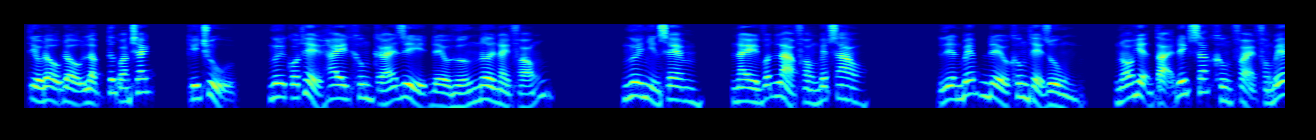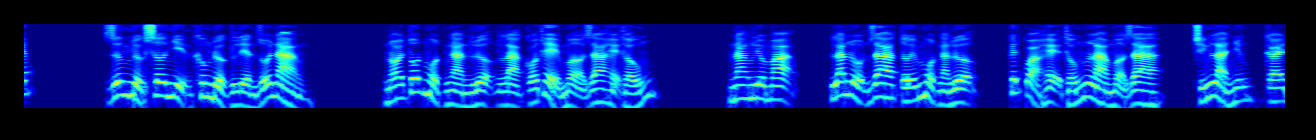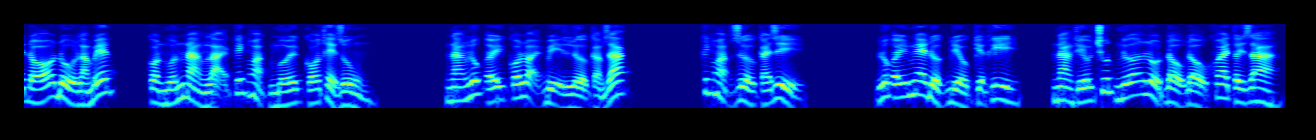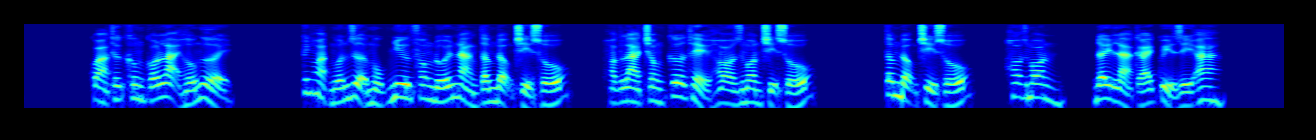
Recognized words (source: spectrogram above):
Tiểu đậu đậu lập tức oán trách, ký chủ, ngươi có thể hay không cái gì đều hướng nơi này phóng. Ngươi nhìn xem, này vẫn là phòng bếp sao. Liên bếp đều không thể dùng, nó hiện tại đích xác không phải phòng bếp. Dương Nhược Sơ nhịn không được liền dỗi nàng. Nói tốt một ngàn lượng là có thể mở ra hệ thống. Nàng liêu mạng, lan lộn ra tới một ngàn lượng, kết quả hệ thống là mở ra, chính là những cái đó đồ làm bếp, còn muốn nàng lại kích hoạt mới có thể dùng. Nàng lúc ấy có loại bị lửa cảm giác. Kích hoạt dừa cái gì? Lúc ấy nghe được điều kiện khi, nàng thiếu chút nữa lột đầu đầu khoai tây ra. Quả thực không có lại hố người. Kích hoạt muốn dựa mục như phong đối nàng tâm động chỉ số, hoặc là trong cơ thể hormone chỉ số. Tâm động chỉ số, hormone, đây là cái quỷ gì a?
